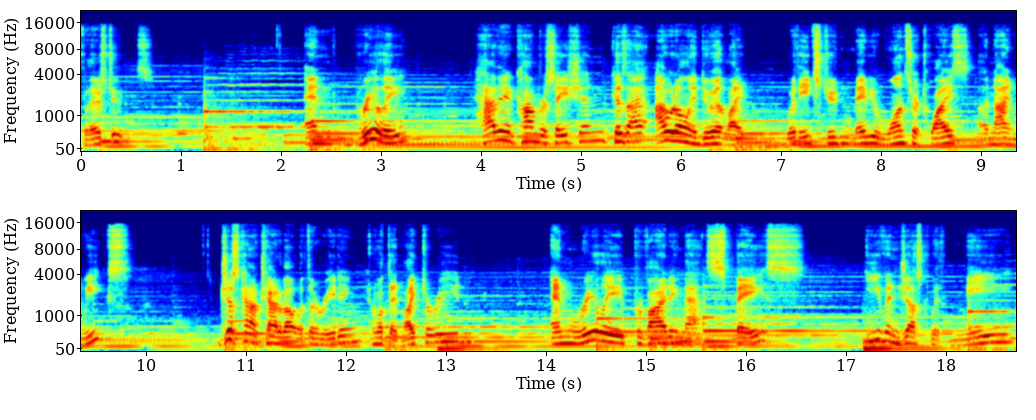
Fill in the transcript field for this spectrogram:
for their students. And really having a conversation, because I, I would only do it like with each student maybe once or twice a nine weeks. Just kind of chat about what they're reading and what they'd like to read, and really providing that space, even just with me,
